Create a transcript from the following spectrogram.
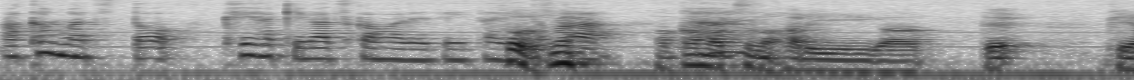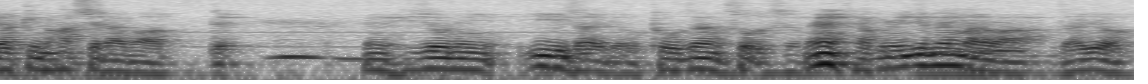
赤松と欅が使われていたりとか。そうですね。赤松の梁があって、欅の柱があって、うん、え非常にいい材料。当然そうですよね。120年前は材料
